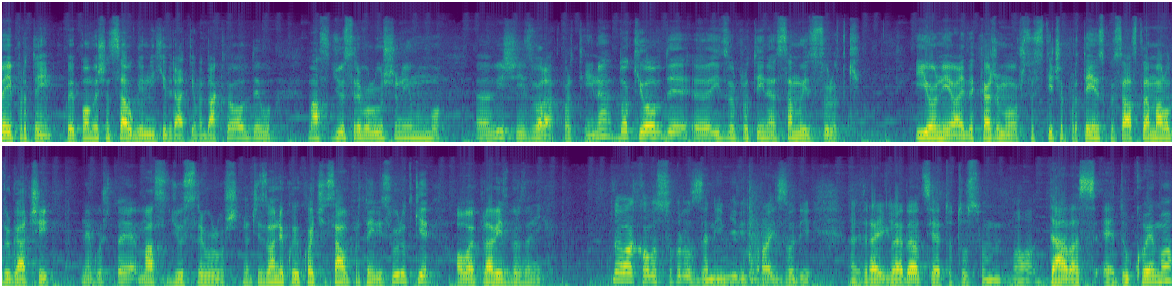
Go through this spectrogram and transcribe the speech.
whey protein koji je pomešan sa ugljenim hidratima. Dakle, ovde u Muscle Juice Revolution imamo uh, više izvora proteina, dok je ovde uh, izvor proteina samo iz surutke. I on je, ajde da kažemo, što se tiče proteinskog sastava, malo drugačiji nego što je Muscle Juice Revolution. Znači, za one koji hoće samo protein i surutke, ovo je pravi izbor za njih. No, ovako, ovo su vrlo zanimljivi proizvodi, dragi gledalci, eto tu smo o, da vas edukujemo,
